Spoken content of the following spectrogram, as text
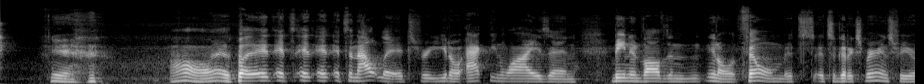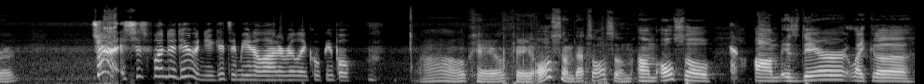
yeah. Oh, but it, it's it, it's an outlet. It's for you know acting wise and being involved in you know film. It's it's a good experience for you, right? Yeah, it's just fun to do, and you get to meet a lot of really cool people. Oh, okay, okay, awesome. That's awesome. Um, also, um, is there like a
